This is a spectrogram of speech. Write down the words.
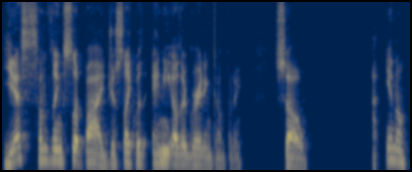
Yes, some things slip by, just like with any other grading company. So, I- you know,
